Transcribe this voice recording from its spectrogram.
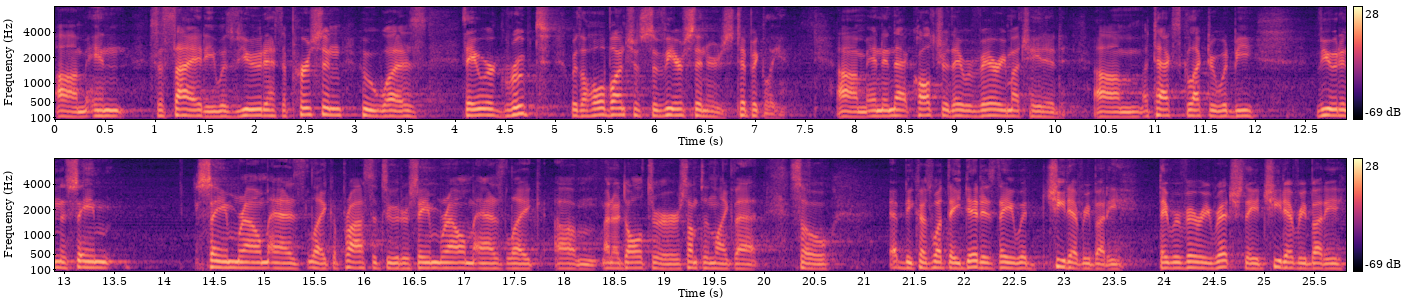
um, in society was viewed as a person who was, they were grouped with a whole bunch of severe sinners, typically. Um, and in that culture, they were very much hated. Um, a tax collector would be viewed in the same same realm as like a prostitute or same realm as like um, an adulterer or something like that. So, eh, because what they did is they would cheat everybody. They were very rich. They'd cheat everybody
